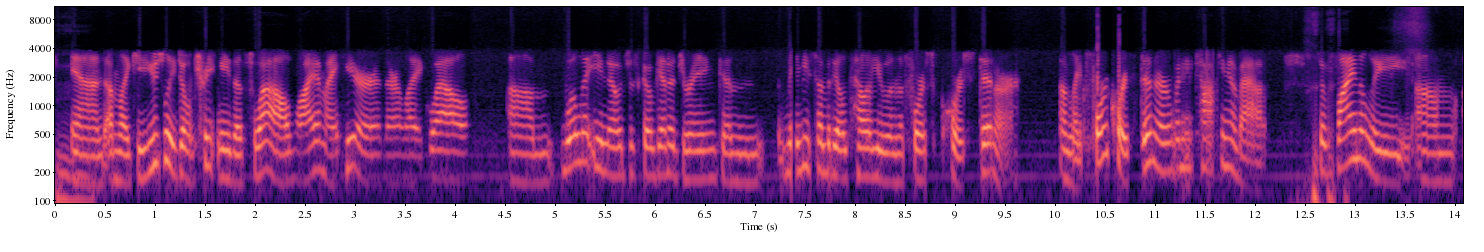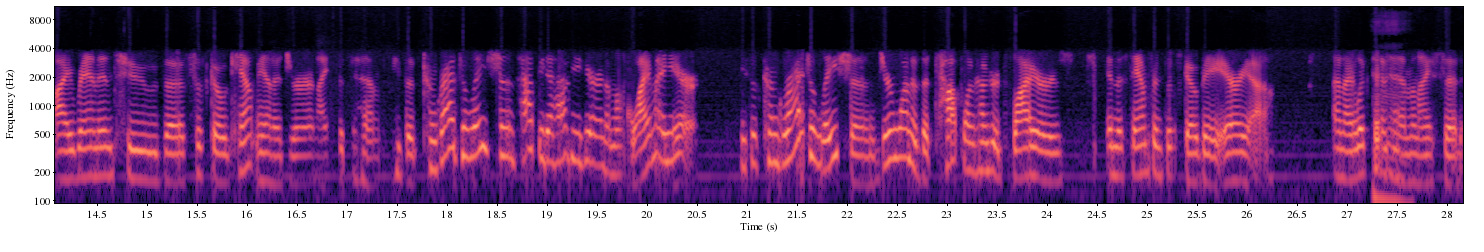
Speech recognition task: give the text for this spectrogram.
mm-hmm. and I'm like, you usually don't treat me this well. Why am I here? And they're like, well um, we'll let you know. Just go get a drink, and maybe somebody will tell you in the four course dinner. I'm like, four course dinner? What are you talking about? so finally, um, I ran into the Cisco account manager, and I said to him, he said, "Congratulations, happy to have you here." And I'm like, "Why am I here?" He says, "Congratulations, you're one of the top 100 flyers in the San Francisco Bay Area." And I looked at mm-hmm. him and I said,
